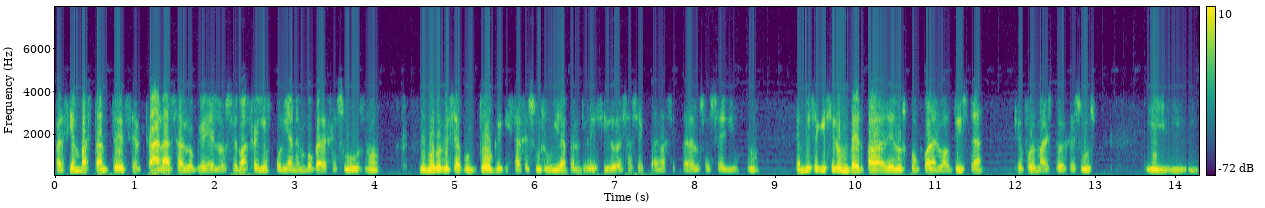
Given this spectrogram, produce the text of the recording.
parecían bastante cercanas a lo que los evangelios ponían en boca de Jesús, ¿no? De modo que se apuntó que quizá Jesús hubiera pertenecido a esa secta, a la secta de los esenios. También se quisieron ver paralelos con Juan el Bautista, que fue el maestro de Jesús, y,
